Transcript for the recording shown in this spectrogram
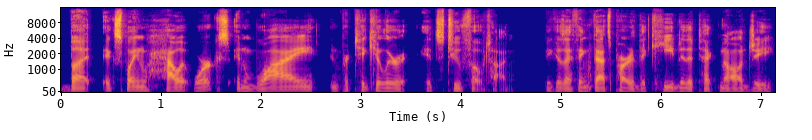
but explain how it works and why, in particular, it's two photon, because I think that's part of the key to the technology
